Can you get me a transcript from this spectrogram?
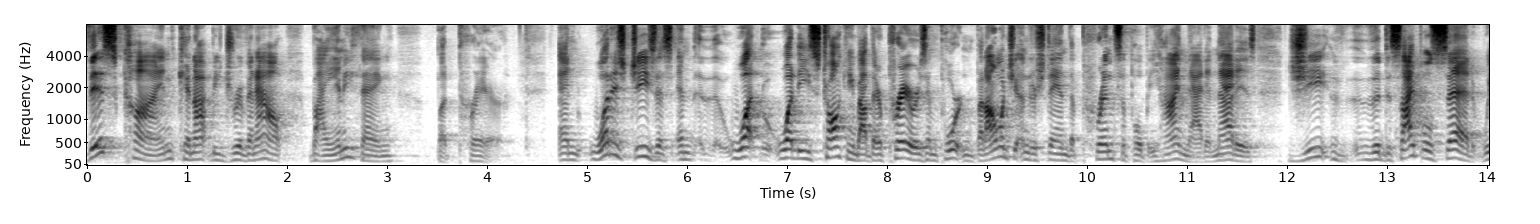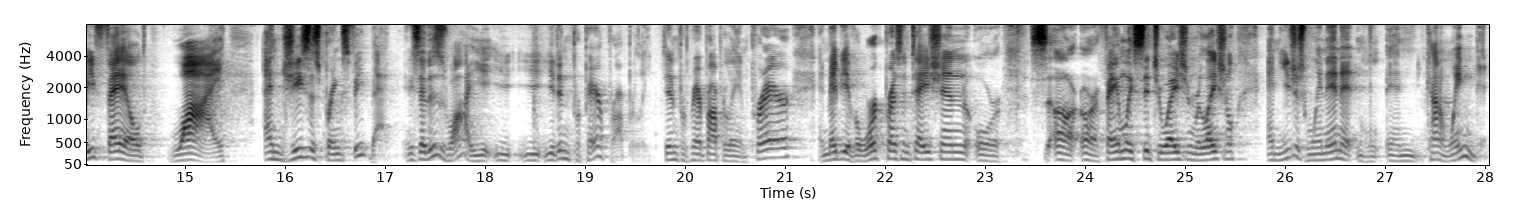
This kind cannot be driven out by anything but prayer. And what is Jesus? And what, what he's talking about there, prayer is important, but I want you to understand the principle behind that. And that is, the disciples said, We failed. Why? And Jesus brings feedback. And he said, This is why. You, you, you didn't prepare properly. You didn't prepare properly in prayer, and maybe you have a work presentation or, uh, or a family situation, relational, and you just went in it and, and kind of winged it.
